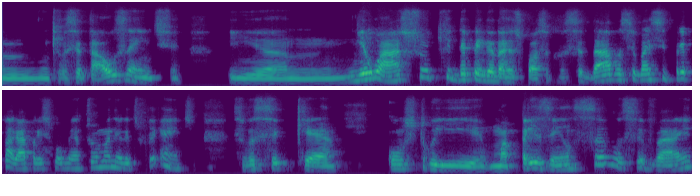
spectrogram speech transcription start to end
um, em que você está ausente. E, hum, e, eu acho que, dependendo da resposta que você dá, você vai se preparar para esse momento de uma maneira diferente. Se você quer construir uma presença, você vai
